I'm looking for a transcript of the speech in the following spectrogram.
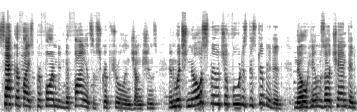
sacrifice performed in defiance of scriptural injunctions, in which no spiritual food is distributed, no hymns are chanted,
